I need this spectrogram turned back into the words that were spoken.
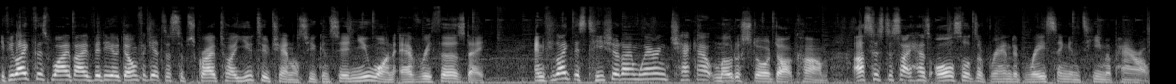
If you like this Why Buy video, don't forget to subscribe to our YouTube channel so you can see a new one every Thursday. And if you like this t-shirt I'm wearing, check out motorstore.com. Our sister site has all sorts of branded racing and team apparel.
